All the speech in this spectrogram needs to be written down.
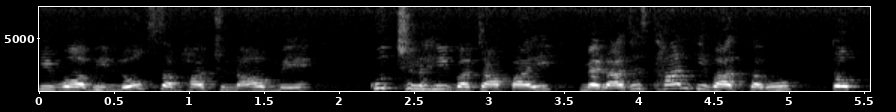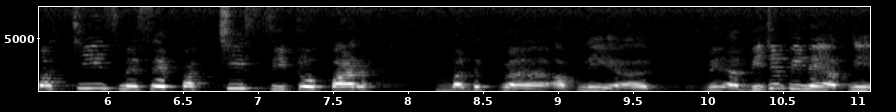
कि वो अभी लोकसभा चुनाव में कुछ नहीं बचा पाई। मैं राजस्थान की बात करूँ तो 25 में से 25 सीटों पर मध्य अपनी बीजेपी ने अपनी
